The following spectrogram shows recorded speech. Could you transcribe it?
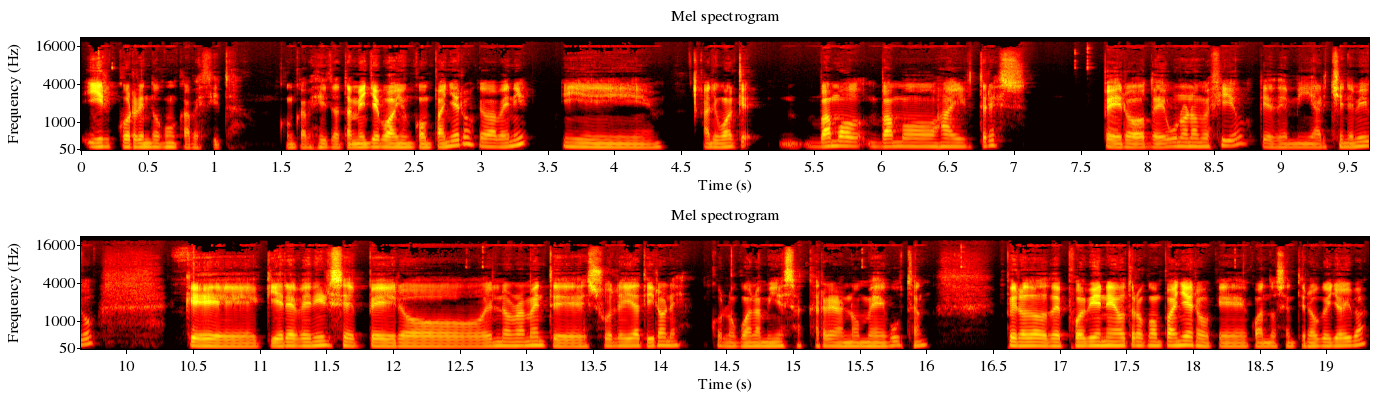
ir corriendo con cabecita. Con cabecita. También llevo ahí un compañero que va a venir y al igual que vamos, vamos a ir tres, pero de uno no me fío, que es de mi archienemigo, que quiere venirse, pero él normalmente suele ir a tirones, con lo cual a mí esas carreras no me gustan. Pero después viene otro compañero que cuando se enteró que yo iba,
